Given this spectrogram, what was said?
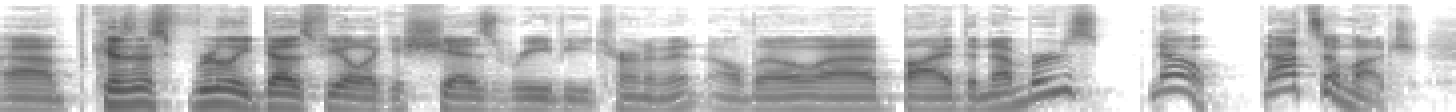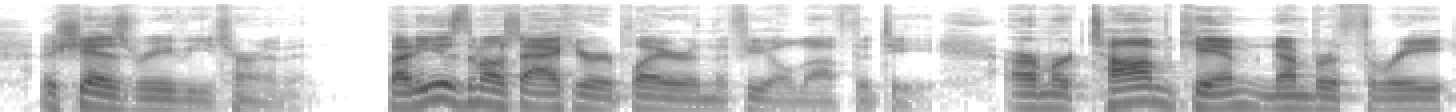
uh, because this really does feel like a Chez Reavie tournament. Although uh, by the numbers, no, not so much a Chez Reavie tournament but he is the most accurate player in the field off the tee. Armour Tom Kim, number three.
